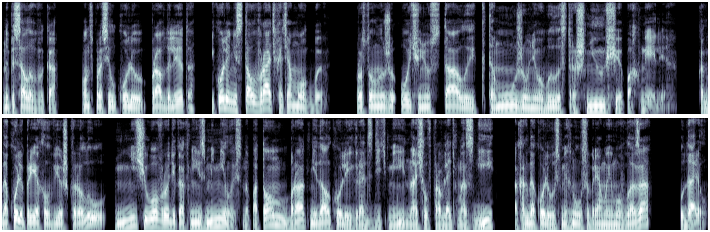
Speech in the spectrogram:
Написала в ВК. Он спросил Колю, правда ли это, и Коля не стал врать, хотя мог бы. Просто он уже очень устал, и к тому же у него было страшнющее похмелье. Когда Коля приехал в Йошкар-Олу, ничего вроде как не изменилось, но потом брат не дал Коле играть с детьми, начал вправлять мозги, а когда Коля усмехнулся прямо ему в глаза, ударил.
